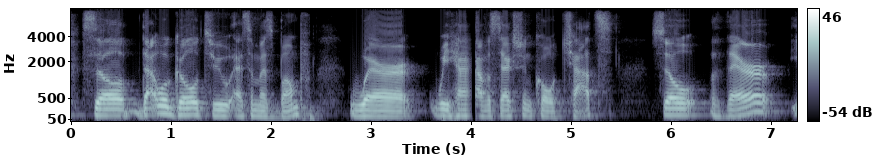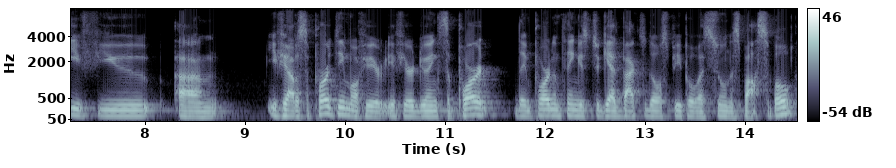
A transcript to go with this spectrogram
so that will go to SMS Bump, where we have a section called Chats. So there, if you um, if you have a support team or if you're if you're doing support, the important thing is to get back to those people as soon as possible.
